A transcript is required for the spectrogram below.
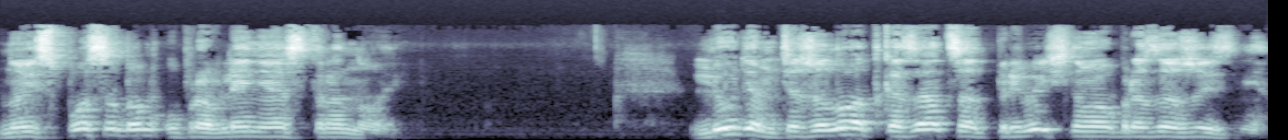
но и способом управления страной. Людям тяжело отказаться от привычного образа жизни,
